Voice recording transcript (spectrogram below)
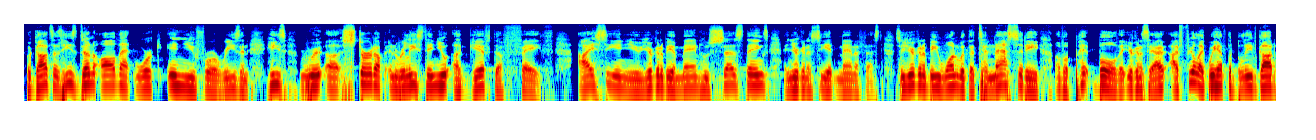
But God says he's done all that work in you for a reason. He's re- uh, stirred up and released in you a gift of faith. I see in you, you're going to be a man who says things and you're going to see it manifest. So you're going to be one with the tenacity of a pit bull that you're going to say, I, I feel like we have to believe God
